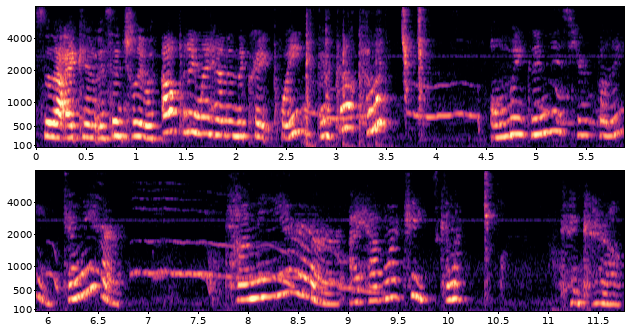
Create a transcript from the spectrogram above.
So that I can essentially, without putting my hand in the crate, point. Good girl, come on. Oh my goodness, you're fine. Come here. Come here. I have more treats. Come on. Good girl.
